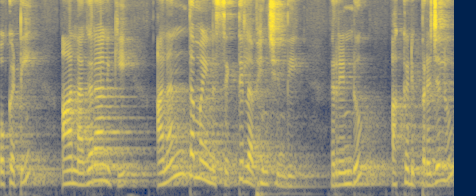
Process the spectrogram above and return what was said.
ఒకటి ఆ నగరానికి అనంతమైన శక్తి లభించింది. రెండు అక్కడి ప్రజలు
